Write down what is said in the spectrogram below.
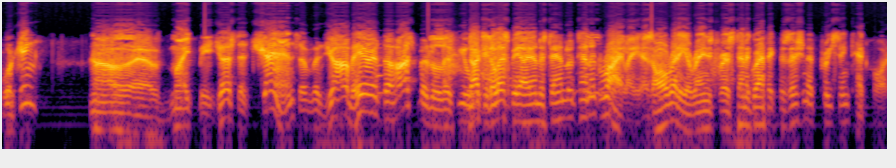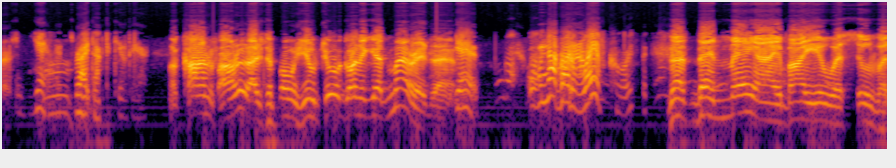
working? Now, there might be just a chance of a job here at the hospital if you. Dr. Gillespie, I understand Lieutenant Riley has already arranged for a stenographic position at precinct headquarters. Yes, that's right, Dr. Kildare. Well, confound it, I suppose you two are going to get married then. Yes. Well, not right away, of course, but, That then may I buy you a silver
